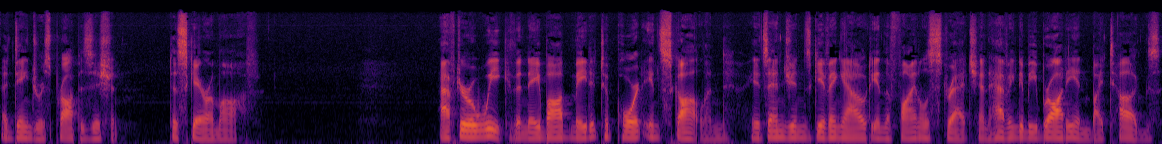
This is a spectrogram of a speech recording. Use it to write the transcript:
a dangerous proposition to scare him off. After a week, the Nabob made it to port in Scotland, its engines giving out in the final stretch and having to be brought in by tugs.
